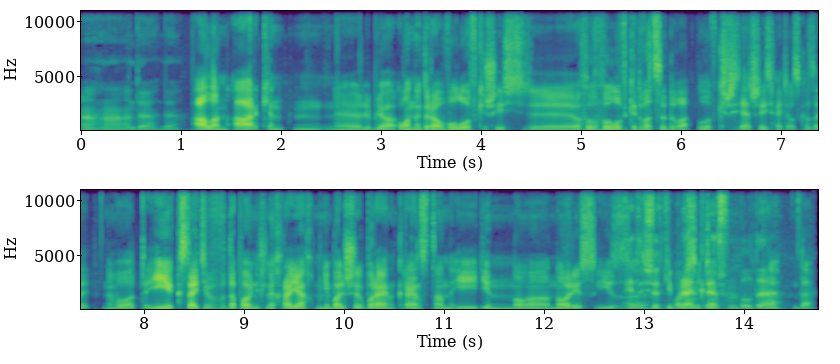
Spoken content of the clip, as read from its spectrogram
Ага, да, да. Алан Аркин, э, люблю, он играл в уловке, 6, э, в уловке 22, в уловке 66, хотел сказать. Вот. И, кстати, в дополнительных роях небольших Брайан Крэнстон и Дин э, Норрис из... Это все-таки «Во Брайан все тяжкие». Крэнстон был, да? Да,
